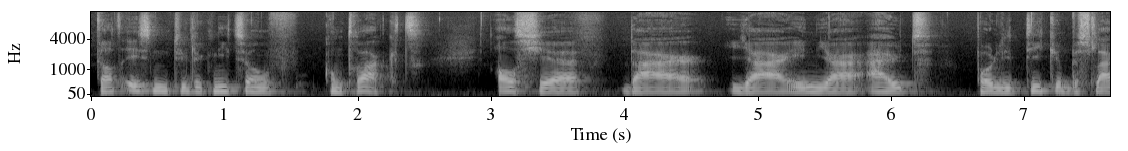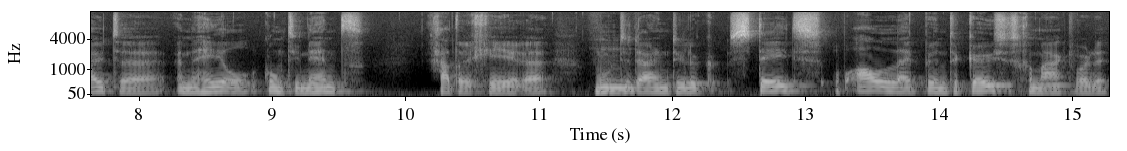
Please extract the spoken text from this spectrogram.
Dat is natuurlijk niet zo'n contract. Als je daar jaar in jaar uit politieke besluiten een heel continent gaat regeren, moeten daar natuurlijk steeds op allerlei punten keuzes gemaakt worden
